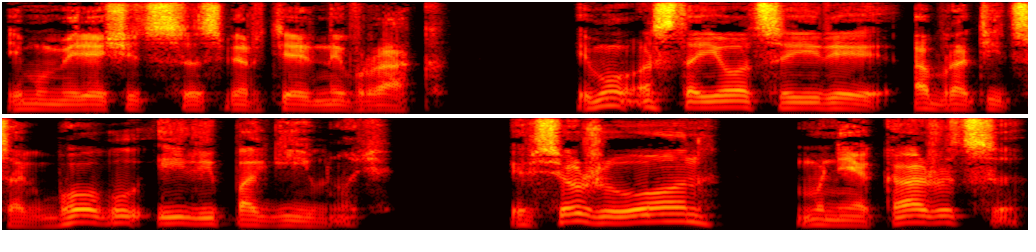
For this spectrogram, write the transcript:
ему мерещится смертельный враг. Ему остается или обратиться к Богу, или погибнуть. И все же он, мне кажется,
